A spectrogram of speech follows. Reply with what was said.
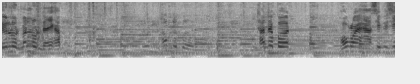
ซื้อรุ่นมันรุ่นไหนครับ รุ่นทันเดอร์เบิร์ดทันเดอร์เบิร์ด650 cc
